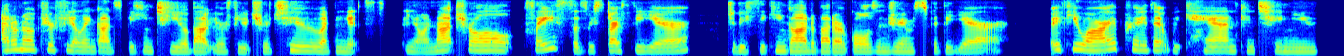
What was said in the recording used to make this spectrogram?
I don't know if you're feeling God speaking to you about your future too. I think it's, you know, a natural place as we start the year to be seeking God about our goals and dreams for the year. If you are, I pray that we can continue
